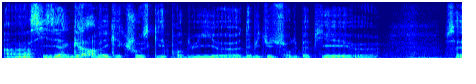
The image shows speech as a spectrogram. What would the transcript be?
à inciser, à graver quelque chose qui est produit euh, d'habitude sur du papier. ça,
